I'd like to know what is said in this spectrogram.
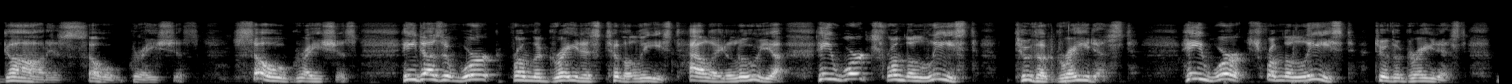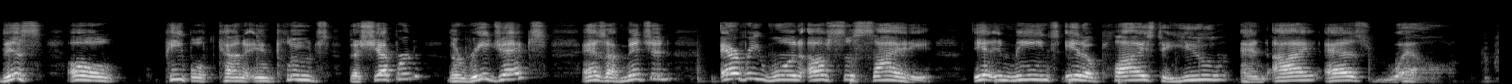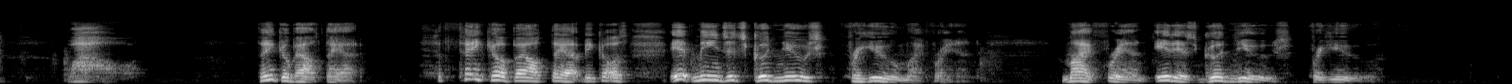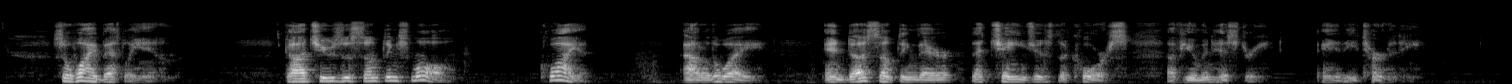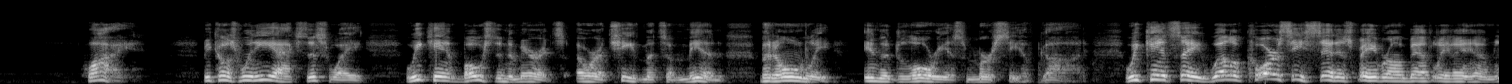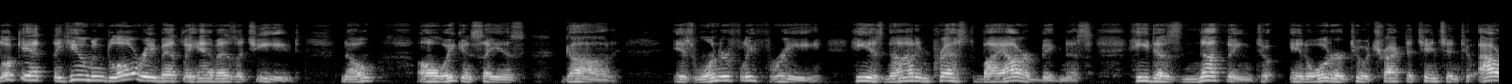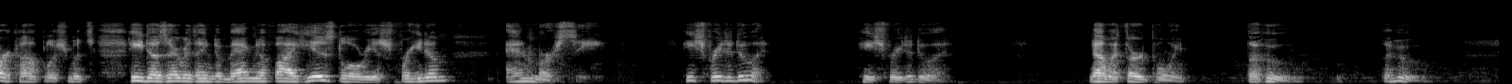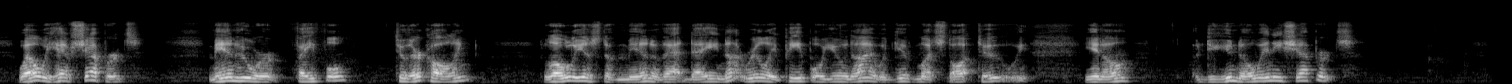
God is so gracious so gracious. He doesn't work from the greatest to the least. Hallelujah. He works from the least to the greatest. He works from the least to the greatest. This all people kind of includes the shepherd, the rejects, as I've mentioned, everyone of society. It means it applies to you and I as well. Wow. Think about that. Think about that because it means it's good news for you, my friend. My friend, it is good news for you. So why Bethlehem? God chooses something small, quiet, out of the way, and does something there that changes the course of human history and eternity. Why? Because when he acts this way, we can't boast in the merits or achievements of men, but only in the glorious mercy of God. We can't say, well, of course he set his favor on Bethlehem. Look at the human glory Bethlehem has achieved. No, all we can say is, God is wonderfully free he is not impressed by our bigness. He does nothing to in order to attract attention to our accomplishments. He does everything to magnify his glorious freedom and mercy. He's free to do it. He's free to do it. Now my third point, the who. The who. Well, we have shepherds, men who were faithful to their calling, lowliest of men of that day, not really people you and I would give much thought to. You know, do you know any shepherds?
